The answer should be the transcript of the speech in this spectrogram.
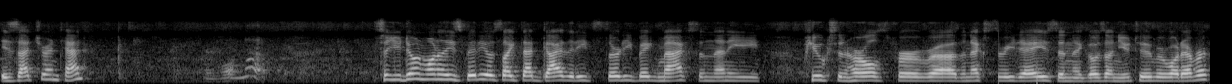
Is that your intent? So you're doing one of these videos like that guy that eats 30 Big Macs and then he pukes and hurls for uh, the next three days and it goes on YouTube or whatever?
